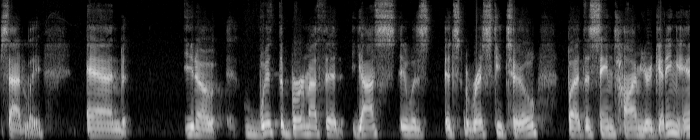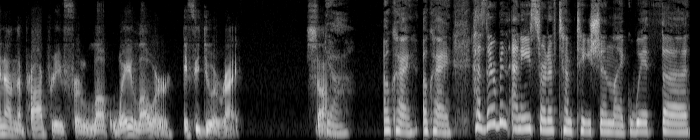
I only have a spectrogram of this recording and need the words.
sadly. And you know with the BRRRR method yes it was it's risky too but at the same time you're getting in on the property for way lower if you do it right. So. Yeah. Okay okay. Has there been any sort of temptation like with the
